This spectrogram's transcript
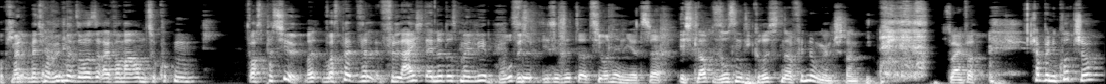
Okay. Man, manchmal will man sowas einfach machen, um zu gucken, was passiert. Was, was, vielleicht ändert das mein Leben. Wo So, ich führt diese Situation hin jetzt? Ja? ich glaube, so sind die größten Erfindungen entstanden. So einfach, ich habe eine Kutsche,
